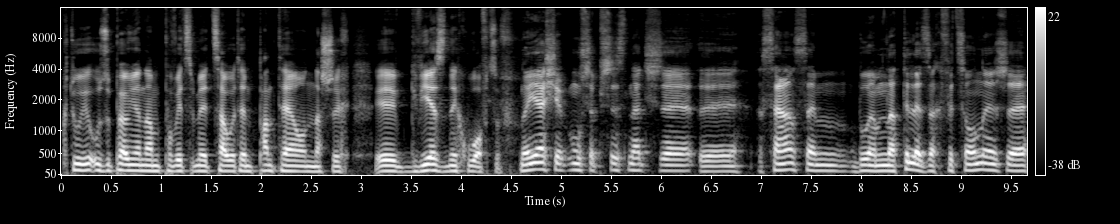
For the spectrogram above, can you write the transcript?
który uzupełnia nam powiedzmy cały ten panteon naszych y, gwiezdnych łowców. No ja się muszę przyznać, że y, seansem byłem na tyle zachwycony, że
